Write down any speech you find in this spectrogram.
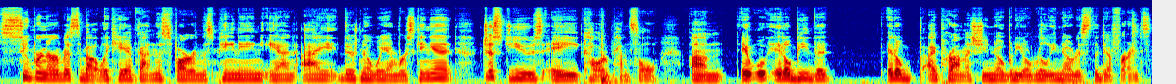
super nervous about like hey I've gotten this far in this painting and I there's no way I'm risking it, just use a colored pencil. Um it will it'll be the it'll I promise you nobody will really notice the difference.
